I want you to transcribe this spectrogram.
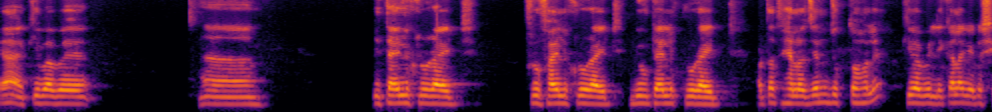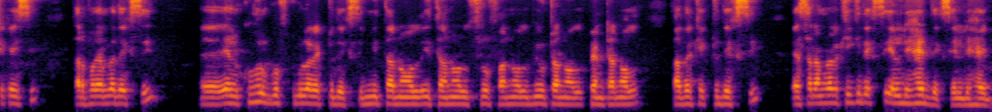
হ্যাঁ কীভাবে ethyl chloride, profile chloride, butyl chloride, অর্থাৎ হ্যালোজেন যুক্ত হলে কীভাবে লেখা লাগে এটা শিখাইছি। তারপরে আমরা দেখছি অ্যালকোহল গ্রুপগুলোর একটু দেখছি, methanol, ethanol, propanol, butanol, pentanol, তাদেরকে একটু দেখছি। এছাড়া আমরা কি কি দেখছি? এলডিহাইড দেখছি, এলডিহাইড।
